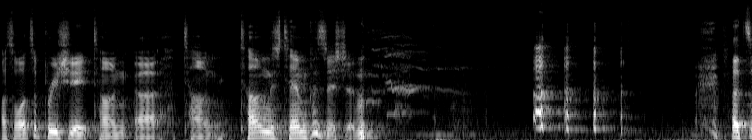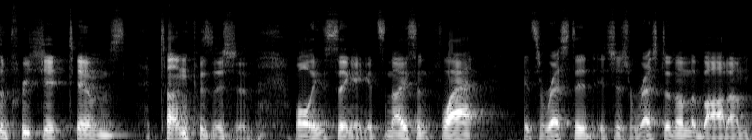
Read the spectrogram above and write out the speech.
Also, let's appreciate tongue, uh, tongue, tongue's Tim position. let's appreciate Tim's tongue position while he's singing. It's nice and flat. It's rested. It's just rested on the bottom.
